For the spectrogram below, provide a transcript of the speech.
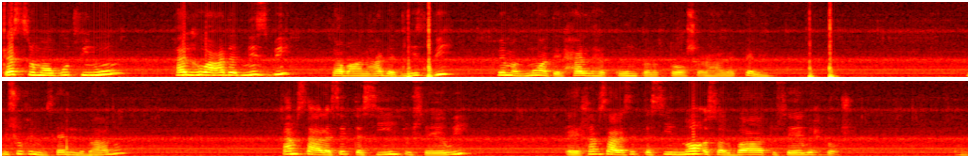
كسر موجود في نون؟ هل هو عدد نسبي؟ طبعا عدد نسبي. في مجموعة الحل هتكون 13 على التلاتة. نشوف المثال اللي بعده. خمسة على ستة س تساوي آه خمسة على ستة س ناقص أربعة تساوي حداشر. طيب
